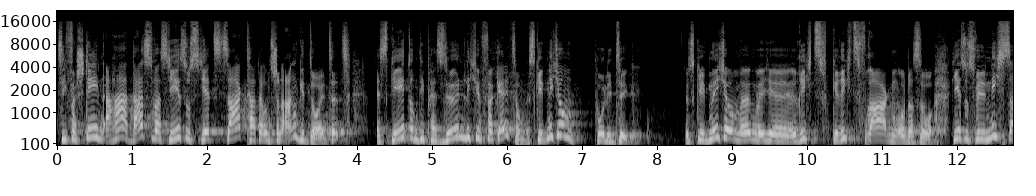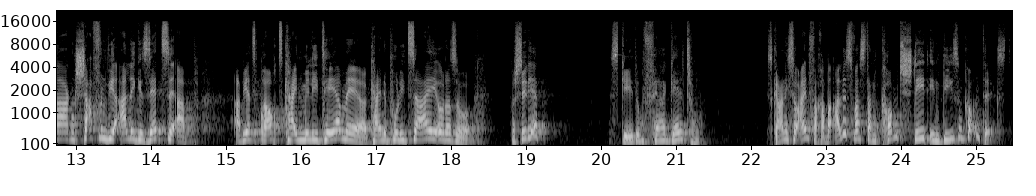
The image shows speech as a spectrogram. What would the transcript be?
Sie verstehen, aha, das, was Jesus jetzt sagt, hat er uns schon angedeutet. Es geht um die persönliche Vergeltung. Es geht nicht um Politik. Es geht nicht um irgendwelche Gerichtsfragen oder so. Jesus will nicht sagen, schaffen wir alle Gesetze ab. Ab jetzt braucht es kein Militär mehr, keine Polizei oder so. Versteht ihr? Es geht um Vergeltung. Ist gar nicht so einfach, aber alles, was dann kommt, steht in diesem Kontext.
